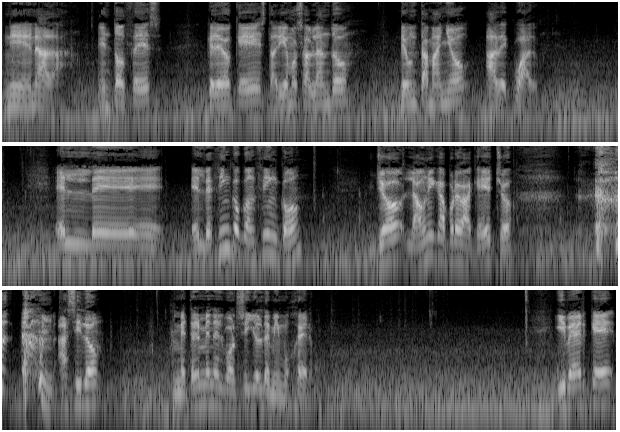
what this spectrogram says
ni de nada. Entonces, creo que estaríamos hablando de un tamaño adecuado. El de, el de 5,5, yo la única prueba que he hecho ha sido meterme en el bolsillo el de mi mujer. Y ver que,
